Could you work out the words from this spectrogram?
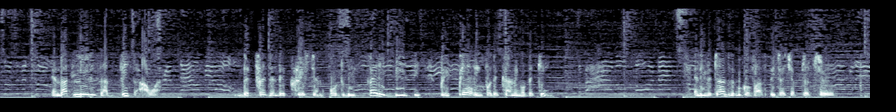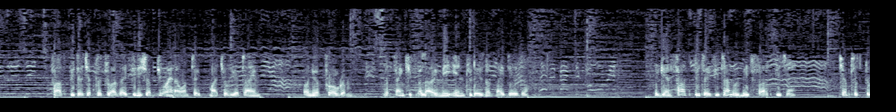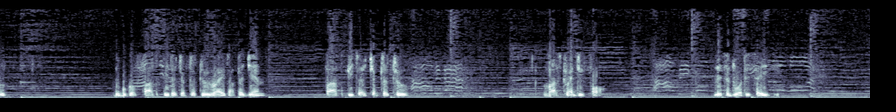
And that means at this hour, the present day Christian ought to be very busy preparing for the coming of the King. And if you turn to the book of First Peter chapter 2, First Peter chapter 2, as I finish up, Joanne, I won't take much of your time on your program, but thank you for allowing me in. Today is not my day, though. Again, First Peter, if you turn with me to First Peter chapter 2, the book of First Peter chapter 2, right after James, First Peter chapter 2, verse 24. Listen to what he says.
